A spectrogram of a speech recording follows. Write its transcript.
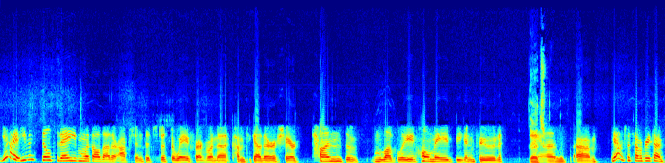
yeah, even still today, even with all the other options, it's just a way for everyone to come together, share tons of lovely homemade vegan food, That's and um, yeah, just have a great time.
